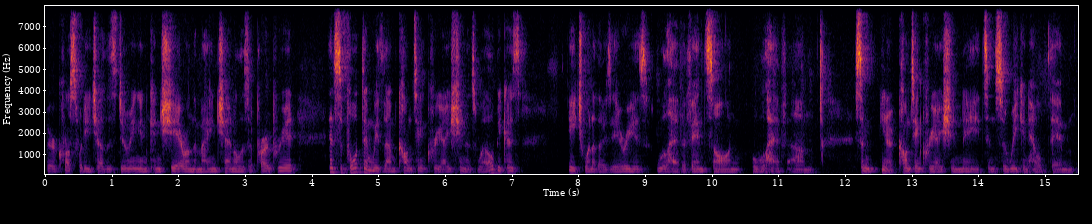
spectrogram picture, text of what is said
we're across what each other's doing and can share on the main channel as appropriate and support them with um, content creation as well because each one of those areas will have events on or will have um, some you know content creation needs and so we can help them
